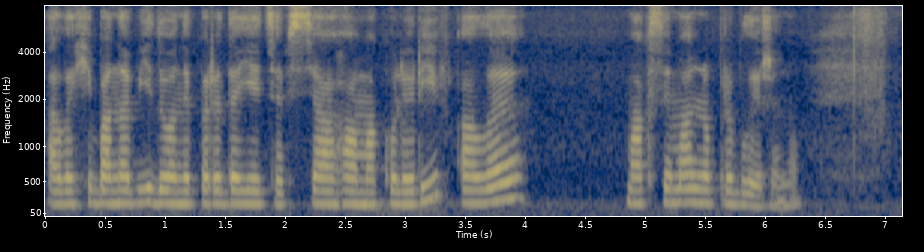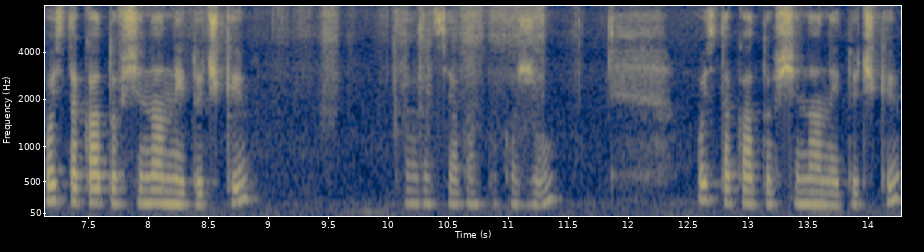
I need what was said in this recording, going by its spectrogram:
Але хіба на відео не передається вся гама кольорів, але максимально приближено. Ось така товщина ниточки. Зараз я вам покажу. Ось така товщина ниточки.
